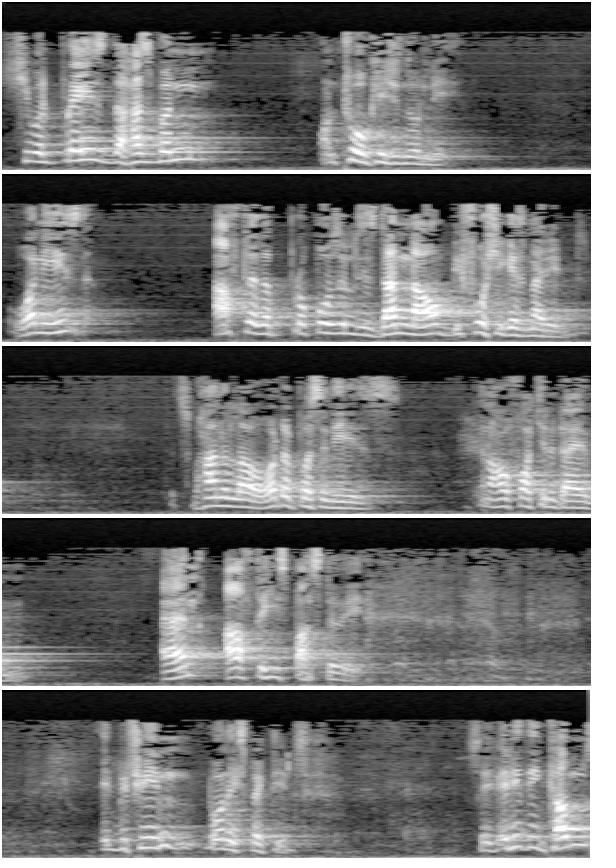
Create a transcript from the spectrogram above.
she will praise the husband on two occasions only. One is after the proposal is done now, before she gets married. Subhanallah, what a person he is. You know how fortunate I am. And after he's passed away. In between, don't expect it. So if anything comes,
